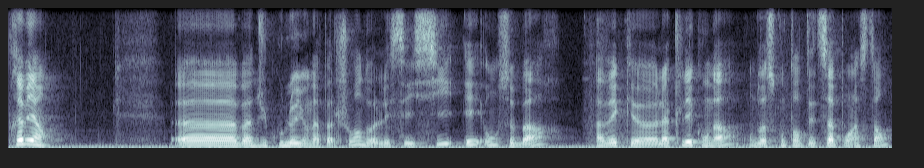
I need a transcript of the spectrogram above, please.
Très bien. Euh, bah, du coup, l'œil, on n'a pas le choix. On doit le laisser ici. Et on se barre. Avec euh, la clé qu'on a. On doit se contenter de ça pour l'instant.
